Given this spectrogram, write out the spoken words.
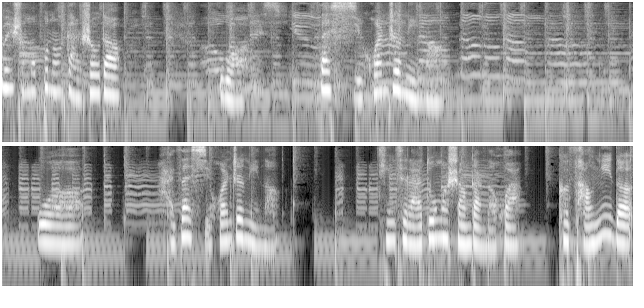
为什么不能感受到我在喜欢着你呢？我还在喜欢着你呢。听起来多么伤感的话，可藏匿的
